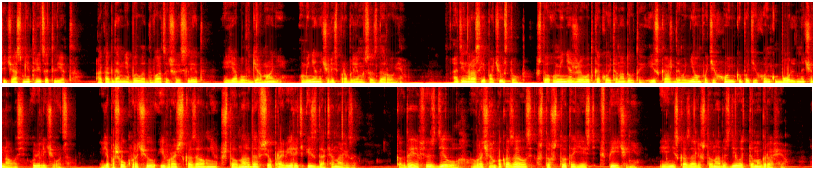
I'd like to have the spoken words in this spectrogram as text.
Сейчас мне 30 лет, а когда мне было 26 лет, я был в Германии, у меня начались проблемы со здоровьем. Один раз я почувствовал, что у меня живот какой-то надутый, и с каждым днем потихоньку-потихоньку боль начиналась увеличиваться. Я пошел к врачу, и врач сказал мне, что надо все проверить и сдать анализы. Когда я все сделал, врачам показалось, что что-то есть в печени, и они сказали, что надо сделать томографию.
